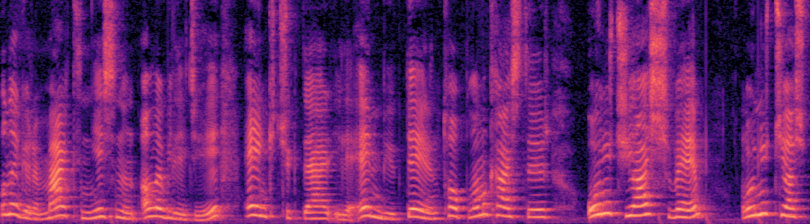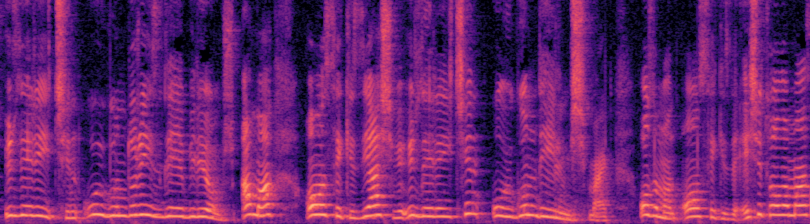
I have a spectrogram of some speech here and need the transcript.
Buna göre Mert'in yaşının alabileceği en küçük değer ile en büyük değerin toplamı kaçtır? 13 yaş ve 13 yaş üzeri için uygundur izleyebiliyormuş. Ama 18 yaş ve üzeri için uygun değilmiş Mert. O zaman 18'e eşit olamaz.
